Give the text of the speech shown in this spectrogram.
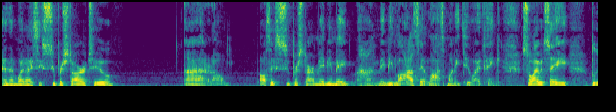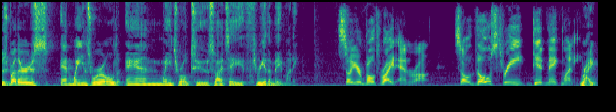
And then what did I say? Superstar 2? I don't know. I'll say Superstar maybe made, uh, maybe, I'll say it lost money too, I think. So I would say Blues Brothers and Wayne's World and Wayne's World 2. So I'd say three of them made money. So you're both right and wrong. So those three did make money. Right.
